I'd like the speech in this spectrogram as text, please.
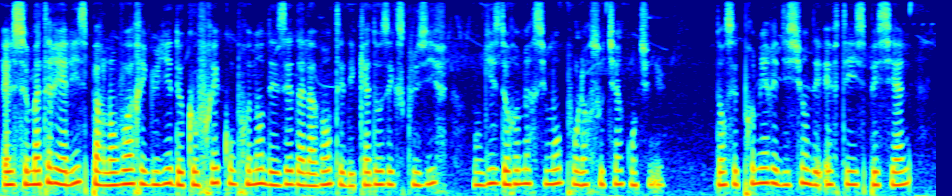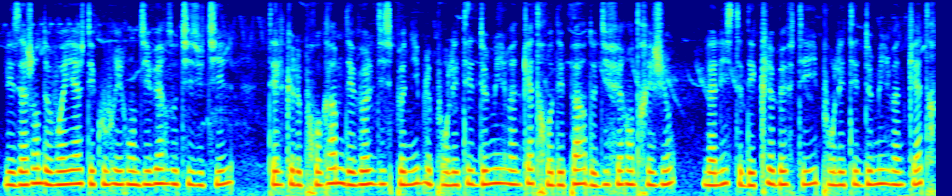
Elle se matérialise par l'envoi régulier de coffrets comprenant des aides à la vente et des cadeaux exclusifs en guise de remerciement pour leur soutien continu. Dans cette première édition des FTI spéciales, les agents de voyage découvriront divers outils utiles, tels que le programme des vols disponibles pour l'été 2024 au départ de différentes régions, la liste des clubs FTI pour l'été 2024,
